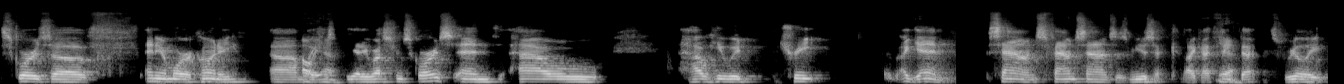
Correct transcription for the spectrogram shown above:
scores of Ennio Morricone, um, oh, like yeah. spaghetti western scores, and how how he would treat again sounds, found sounds as music. Like I think yeah. that's really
